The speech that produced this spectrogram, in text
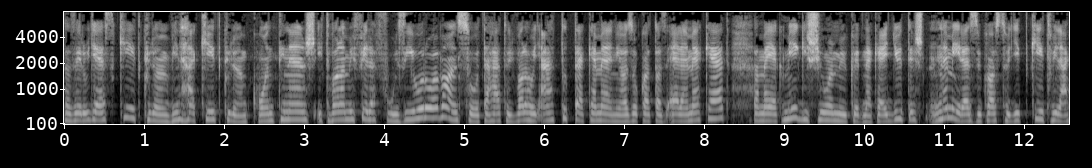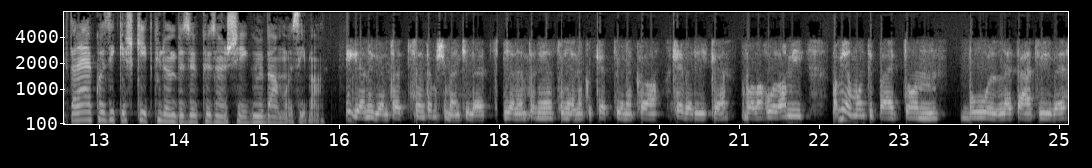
Azért ugye ez két külön világ, két külön kontinens, itt valamiféle fúzióról van szó, tehát hogy valahogy át tudták emelni azokat az elemeket, amelyek mégis jól működnek együtt, és nem érezzük azt, hogy itt két világ találkozik, és két különböző közönség ül be a moziba. Igen, igen, tehát szerintem simán ki lehet jelenteni ezt, hogy ennek a kettőnek a keveréke valahol, ami, ami a Monty Python ból lett átvéve,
